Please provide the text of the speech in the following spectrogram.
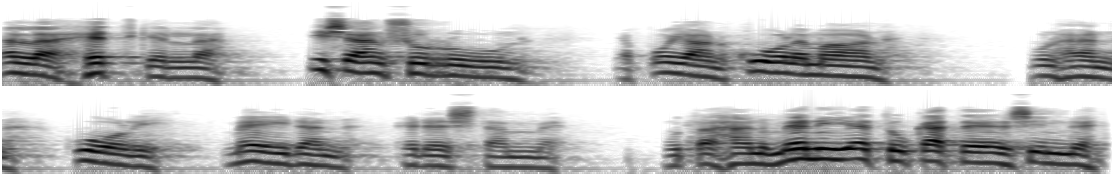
tällä hetkellä isän suruun ja pojan kuolemaan, kun hän kuoli meidän edestämme. Mutta hän meni etukäteen sinne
